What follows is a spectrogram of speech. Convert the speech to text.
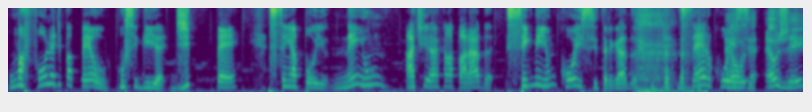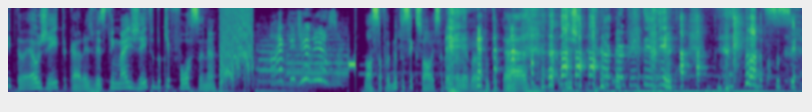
uma folha de papel, conseguia de pé, sem apoio nenhum, atirar aquela parada sem nenhum coice, tá ligado? Zero É o, coice. é- é o jeito, é o jeito, cara. Às vezes tem mais jeito do que força, né? Ai, que delícia! Nossa, foi muito sexual isso que eu falei agora. Puta que pariu. Cara, Desculpa. agora que eu entendi. Nossa senhora.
